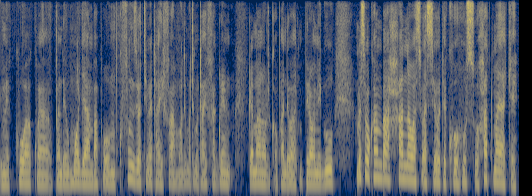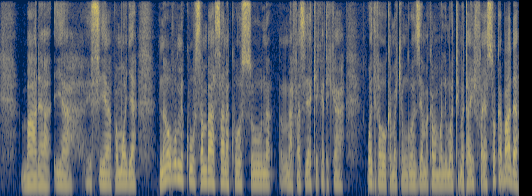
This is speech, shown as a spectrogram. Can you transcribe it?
imekuwa kwa upande mmoja, ambapo mkufunzi wa timu ya taifa, mwalimu wa timu ya taifa Graham Arnold kwa upande wa mpira wa miguu amesema kwamba hana wasiwasi yote kuhusu hatma yake baada ya hisia pamoja na uvumi kusambaa sana kuhusu na, nafasi yake katika wadhifa huo kama kiongozi ama kama mwalimu wa timu ya taifa ya soka baada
